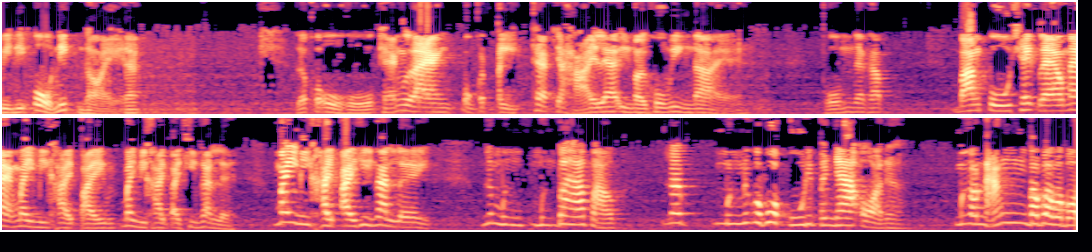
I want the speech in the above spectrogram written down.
วิดีโอนิดหน่อยนะแล้วก็โอ้โหแข็งแรงปกติแทบจะหายแล้วอีกหน่อยคงวิ่งได้ ผมนะครับ บางปูเช็คแล้วแม่งไม่มีใครไป ไม่มีใครไปที่นั่นเลย ไม่มีใครไปที่นั่นเลย แล้วมึงมึงบ้าเปล่า แล้วมึงนึกว่าพวกกูที่ปัญญาอ่อนเหรอมึงเอาหนังบ้าๆบอ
